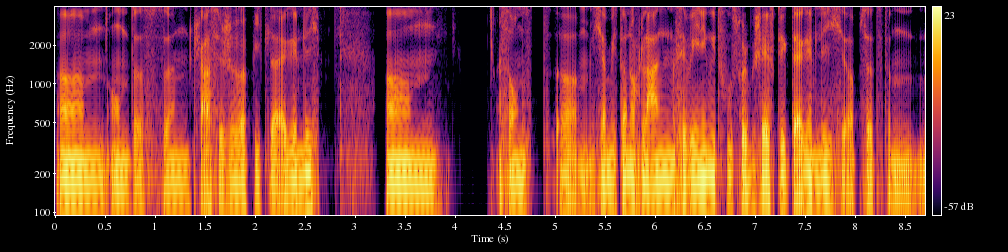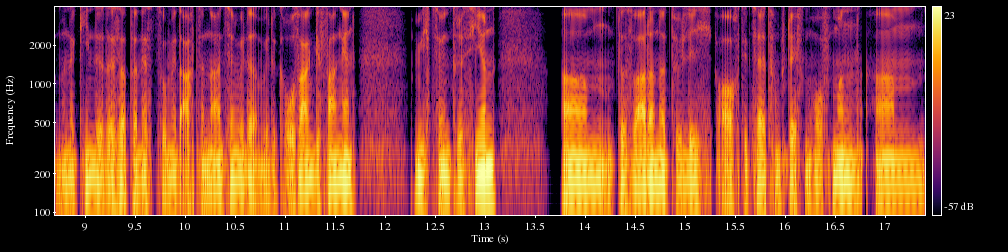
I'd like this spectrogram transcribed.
und als ein klassischer Rapidler eigentlich. Ähm, sonst, ähm, ich habe mich dann noch lang sehr wenig mit Fußball beschäftigt, eigentlich, abseits dann meiner Kinder. Das hat dann erst so mit 18, 19 wieder, wieder groß angefangen, mich zu interessieren. Ähm, das war dann natürlich auch die Zeit von Steffen Hoffmann. Ähm,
